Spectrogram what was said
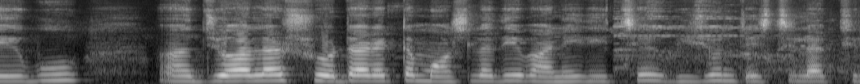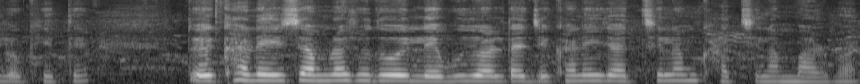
লেবু জল আর সোডার একটা মশলা দিয়ে বানিয়ে দিচ্ছে, ভীষণ টেস্টি লাগছিল খেতে। তো এখানে এসে আমরা শুধু ওই লেবু জলটা যেখানেই যাচ্ছিলাম, খাচ্ছিলাম বারবার।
